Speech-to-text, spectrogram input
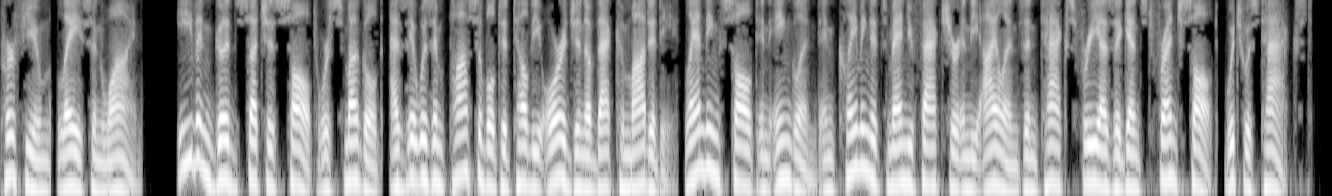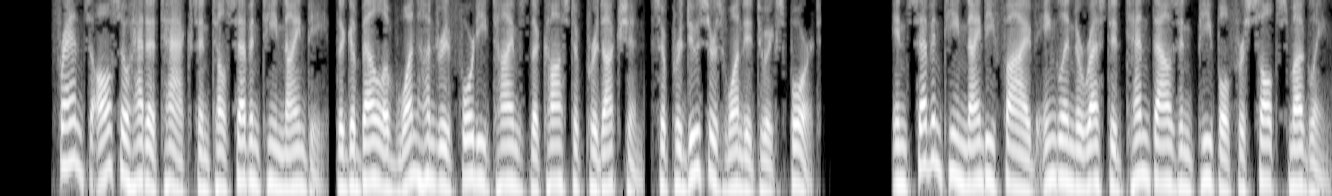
perfume, lace and wine. Even goods such as salt were smuggled, as it was impossible to tell the origin of that commodity, landing salt in England and claiming its manufacture in the islands and tax-free as against French salt, which was taxed. France also had a tax until 1790, the gabelle of 140 times the cost of production, so producers wanted to export. In 1795 England arrested 10,000 people for salt smuggling.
